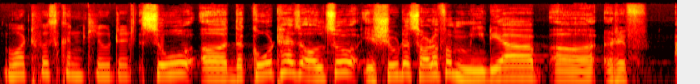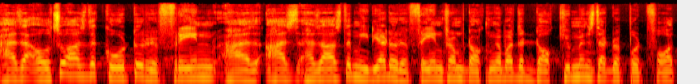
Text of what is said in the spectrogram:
What was concluded? So uh, the court has also issued a sort of a media uh, ref- has also asked the court to refrain has, has has asked the media to refrain from talking about the documents that were put forth.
